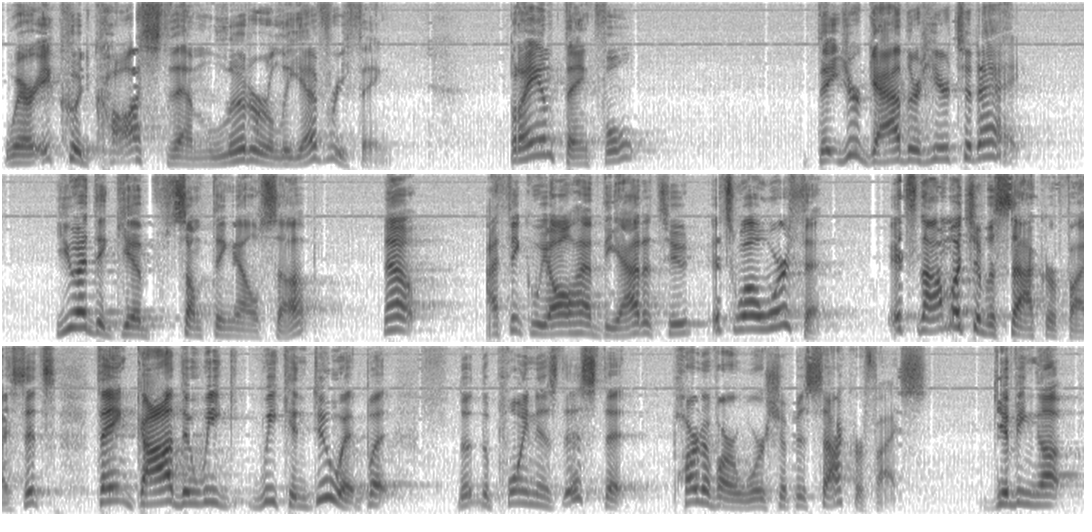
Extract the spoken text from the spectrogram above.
where it could cost them literally everything. But I am thankful that you're gathered here today. You had to give something else up. Now, I think we all have the attitude it's well worth it. It's not much of a sacrifice. It's thank God that we, we can do it. But the, the point is this that part of our worship is sacrifice, giving up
